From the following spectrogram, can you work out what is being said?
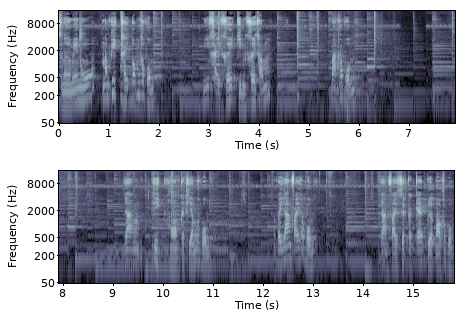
เสนอเมนูน้ำพริกไข่ต้มครับผม มีไข่เคยกินเคยทำบ้างครับผมย่างพริกหอมกระเทียมครับผมเอาไปย่างไฟครับผมย่างไฟเสร็จกับแก้เปลือกออกครับผม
